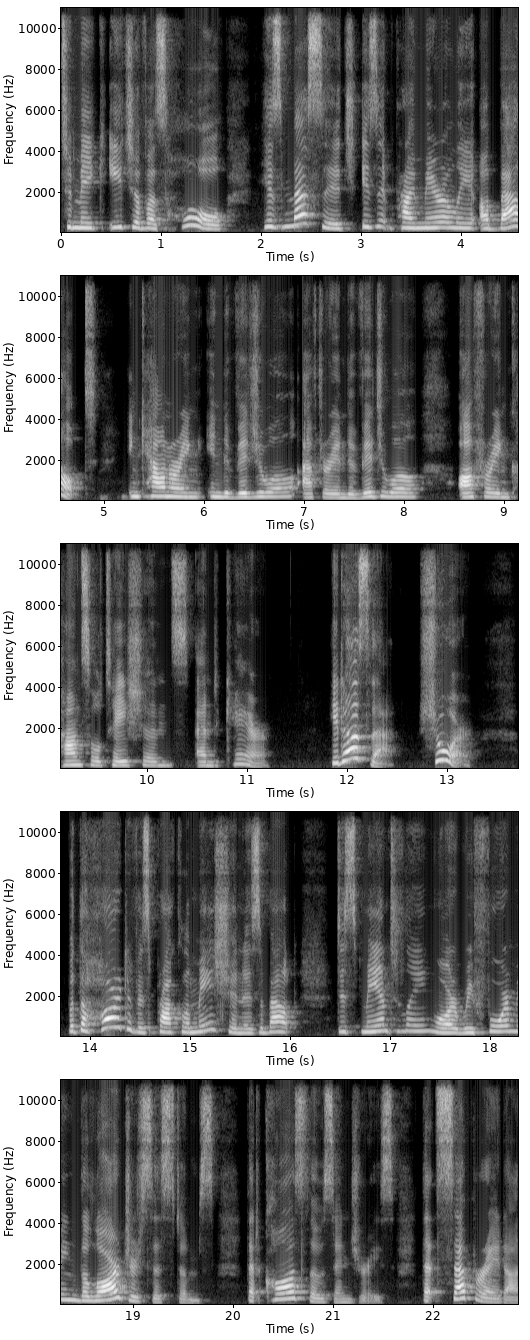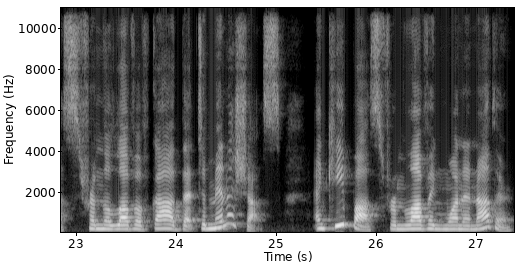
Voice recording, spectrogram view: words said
to make each of us whole, his message isn't primarily about encountering individual after individual, offering consultations and care. He does that, sure, but the heart of his proclamation is about dismantling or reforming the larger systems that cause those injuries, that separate us from the love of God, that diminish us and keep us from loving one another.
